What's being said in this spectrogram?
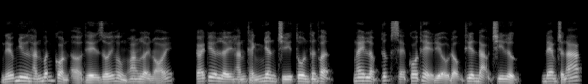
Nếu như hắn vẫn còn ở thế giới hồng hoang lời nói, cái kia lấy hắn thánh nhân trí tôn thân phận, ngay lập tức sẽ có thể điều động thiên đạo chi lực, đem chấn áp.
